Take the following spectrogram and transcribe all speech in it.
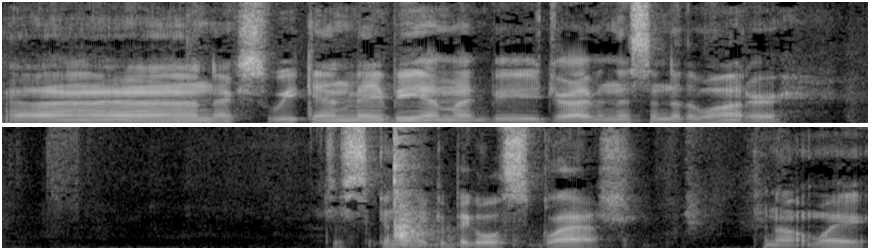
Uh, next weekend, maybe, I might be driving this into the water. Just gonna make a big old splash. Cannot wait.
